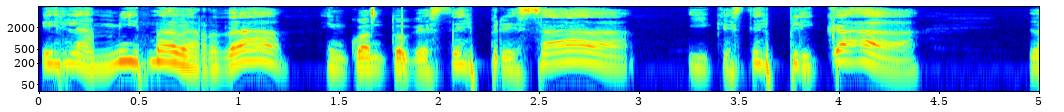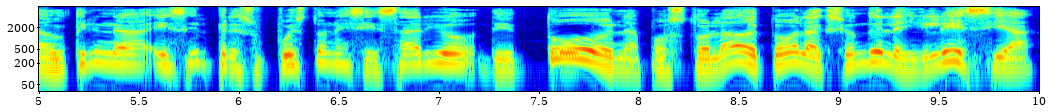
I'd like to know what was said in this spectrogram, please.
es la misma verdad en cuanto que está expresada y que está explicada la doctrina es el presupuesto necesario de todo el apostolado, de toda la acción de la iglesia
